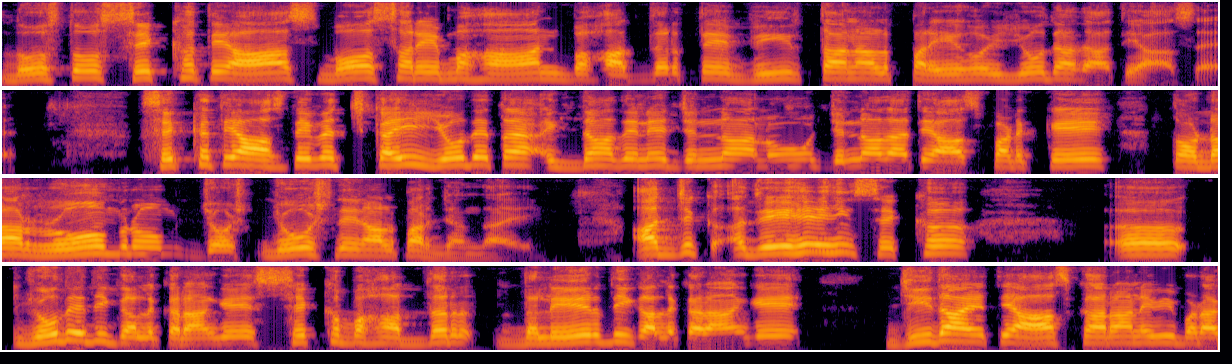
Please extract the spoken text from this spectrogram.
ਦੋਸਤੋ, ਸਿੱਖ ਇਤਿਹਾਸ ਬਹੁਤ ਸਾਰੇ ਮਹਾਨ ਬਹਾਦਰ ਤੇ ਵੀਰਤਾ ਨਾਲ ਭਰੇ ਹੋਏ ਯੋਧਿਆਂ ਦਾ ਇਤਿਹਾਸ ਹੈ। ਸਿੱਖ ਇਤਿਹਾਸ ਦੇ ਵਿੱਚ ਕਈ ਯੋਧੇ ਤਾਂ ਇਦਾਂ ਦੇ ਨੇ ਜਿਨ੍ਹਾਂ ਨੂੰ, ਜਿਨ੍ਹਾਂ ਦਾ ਇਤਿਹਾਸ ਪੜ੍ਹ ਕੇ ਤੁਹਾਡਾ ਰੋਮ ਰੋਮ ਜੋਸ਼ ਦੇ ਨਾਲ ਭਰ ਜਾਂਦਾ ਹੈ ਅੱਜ ਇੱਕ ਅਜਿਹੇ ਹੀ ਸਿੱਖ ਯੋਧੇ ਦੀ ਗੱਲ ਕਰਾਂਗੇ, ਸਿੱਖ ਬਹਾਦਰ ਦਲੇਰ ਦੀ ਗੱਲ ਕਰਾਂਗੇ, ਜਿਹਦਾ ਇਤਿਹਾਸਕਾਰਾਂ ਨੇ ਵੀ ਬੜਾ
